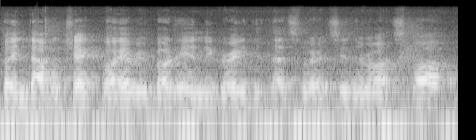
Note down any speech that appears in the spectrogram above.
been double checked by everybody and agreed that that's where it's in the right spot.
